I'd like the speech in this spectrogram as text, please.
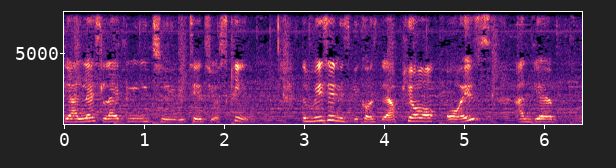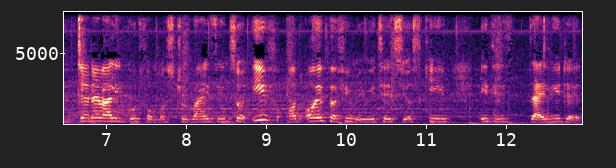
they are less likely to irritate your skin. The reason is because they are pure oils and they're generally good for moisturizing. So if an oil perfume irritates your skin it is diluted.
